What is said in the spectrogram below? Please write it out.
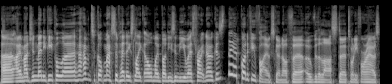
Uh, I imagine many people uh, haven't got massive headaches like all my buddies in the US right now because they had quite a few fireworks going off uh, over the last uh, 24 hours.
